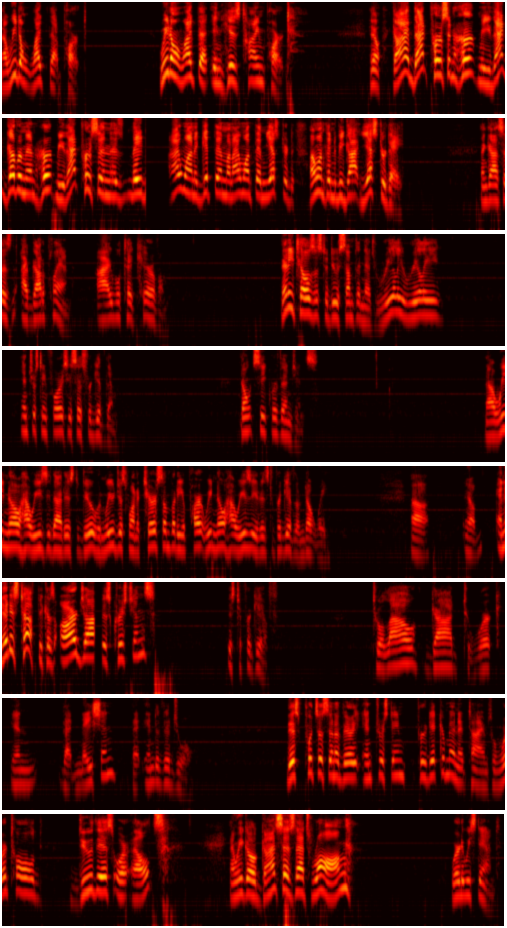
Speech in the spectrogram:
Now, we don't like that part. We don't like that in His time part. you know, God, that person hurt me. That government hurt me. That person has made. I want to get them, and I want them yesterday. I want them to be got yesterday. And God says, I've got a plan. I will take care of them. Then He tells us to do something that's really, really interesting for us. He says, Forgive them. Don't seek revengeance. Now, we know how easy that is to do. When we just want to tear somebody apart, we know how easy it is to forgive them, don't we? Uh, you know, and it is tough because our job as Christians is to forgive, to allow God to work in that nation, that individual. This puts us in a very interesting predicament at times when we're told, do this or else, and we go, God says that's wrong where do we stand?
